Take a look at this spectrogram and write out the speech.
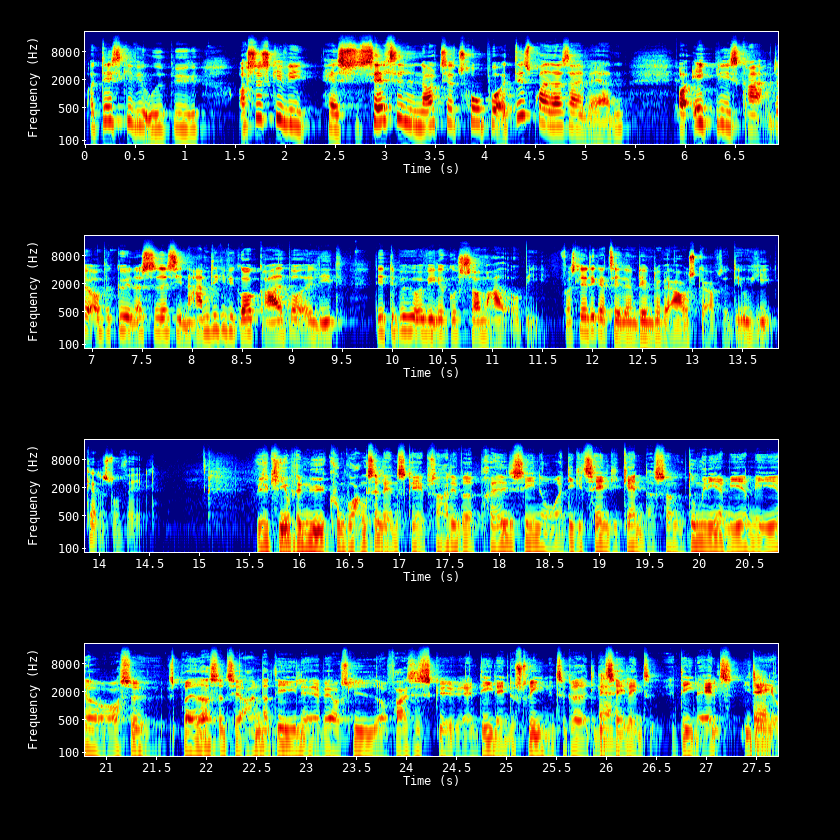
og det skal vi udbygge. Og så skal vi have selvtillid nok til at tro på, at det spreder sig i verden, og ikke blive skræmte og begynde at sidde og sige, nej, men det kan vi godt grædbøje lidt. Det, det behøver vi ikke at gå så meget op i. For slet ikke at tale om dem, der vil afskaffe det. Det er jo helt katastrofalt. Hvis vi kigger på det nye konkurrencelandskab, så har det været præget de senere år af digitale giganter, som dominerer mere og mere, og også spreder sig til andre dele af erhvervslivet, og faktisk øh, er en del af industrien integreret. Digital er en del af alt i dag Ja. jo.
